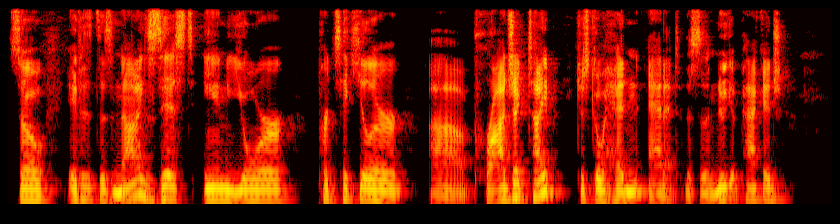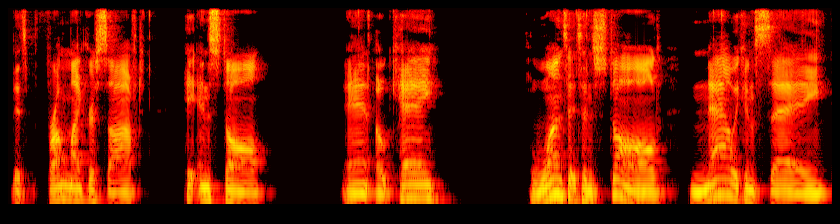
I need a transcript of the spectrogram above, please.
So if it does not exist in your particular uh, project type, just go ahead and add it. This is a NuGet package. It's from Microsoft. Hit install and OK. Once it's installed, now we can say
